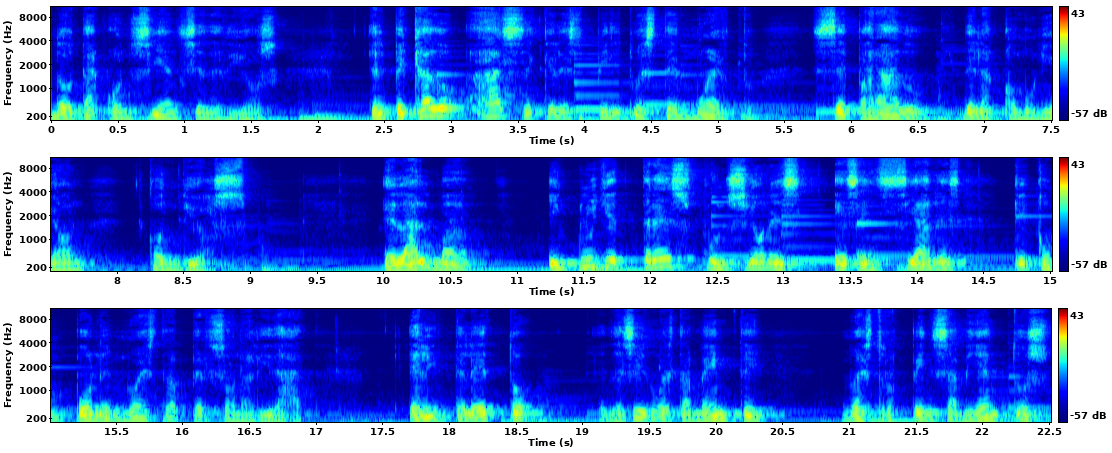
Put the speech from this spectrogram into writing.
nos da conciencia de Dios. El pecado hace que el espíritu esté muerto, separado de la comunión con Dios. El alma incluye tres funciones esenciales que componen nuestra personalidad. El intelecto, es decir, nuestra mente, nuestros pensamientos,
